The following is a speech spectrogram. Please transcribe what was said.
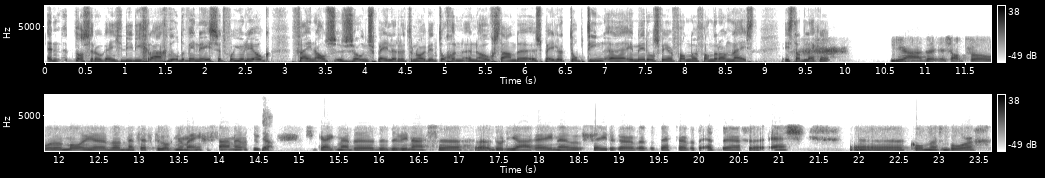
en het was er ook eentje die die graag wilde winnen. Is het voor jullie ook fijn als zo'n speler het toernooi wint? Toch een, een hoogstaande speler, top 10 inmiddels weer van, van de ranglijst. Is dat lekker? Ja, dat is altijd wel uh, mooi. Uh, want Met heeft natuurlijk ook nummer 1 gestaan. Hè, natuurlijk. Ja. Als je kijkt naar de, de, de winnaars uh, door de jaren heen. Hè, we hebben Federer, we hebben Becker, we hebben Edberg, Ash, Connors, Borg.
